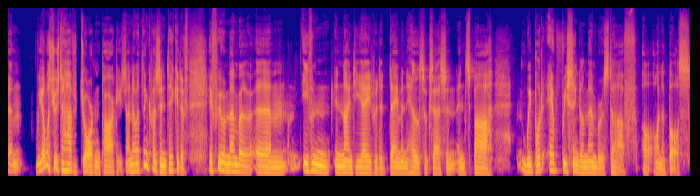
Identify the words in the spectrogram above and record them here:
Um, we always used to have Jordan parties, and I think it was indicative. If you remember, um, even in '98 with the Damon Hill success in, in Spa, we put every single member of staff on a bus,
